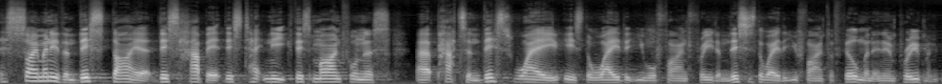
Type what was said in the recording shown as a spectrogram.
There's so many of them. This diet, this habit, this technique, this mindfulness uh, pattern, this way is the way that you will find freedom. This is the way that you find fulfillment and improvement.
